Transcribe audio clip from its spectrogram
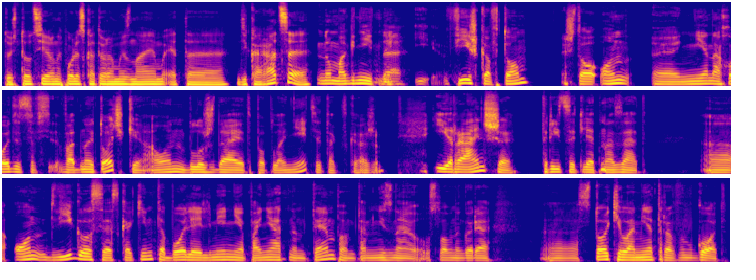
То есть тот Северный полюс, который мы знаем, это декорация? Ну, магнитный. Да. И фишка в том, что он э, не находится в, одной точке, а он блуждает по планете, так скажем. И раньше, 30 лет назад, он двигался с каким-то более или менее понятным темпом, там, не знаю, условно говоря, э, 100 километров в год.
